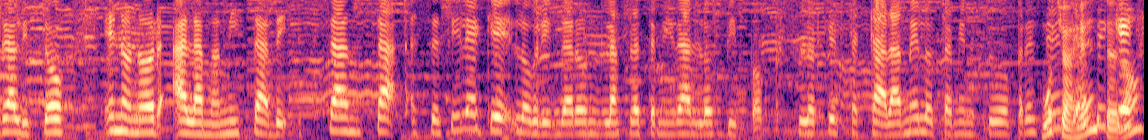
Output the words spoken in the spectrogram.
realizó en honor a la mamita de Santa Cecilia, que lo brindaron la fraternidad Los Pipocs. La orquesta Caramelo también estuvo presente. Mucha gente, así que ¿no?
